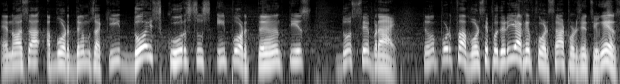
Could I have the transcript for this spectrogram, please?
é, nós abordamos aqui dois cursos importantes do Sebrae. Então, por favor, você poderia reforçar, por gentileza?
